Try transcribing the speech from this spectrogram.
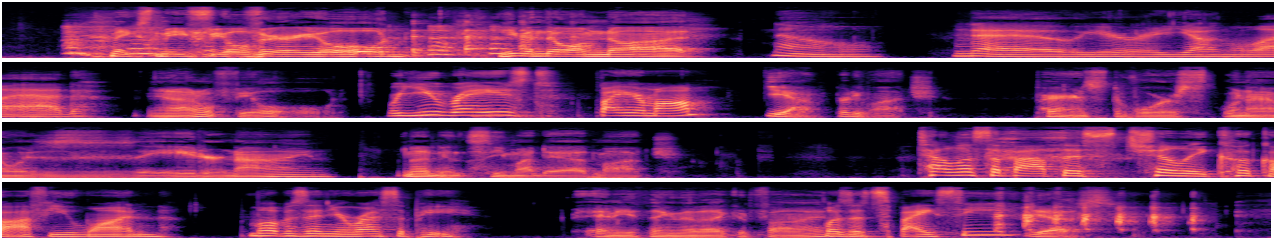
Makes me feel very old, even though I'm not. No. No, you're a young lad. Yeah, I don't feel old. Were you raised by your mom? Yeah, pretty much. Parents divorced when I was eight or nine. And I didn't see my dad much. Tell us about this chili cook off you won. What was in your recipe? Anything that I could find. Was it spicy, yes.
